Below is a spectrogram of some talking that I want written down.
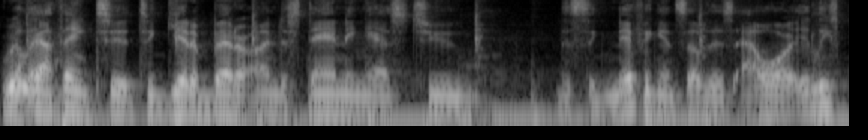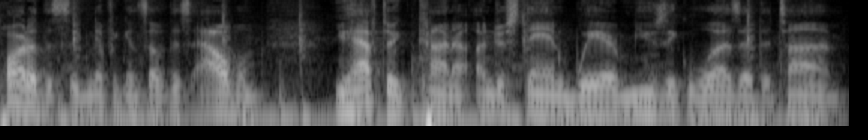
really, I think to to get a better understanding as to the significance of this, or at least part of the significance of this album, you have to kind of understand where music was at the time.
